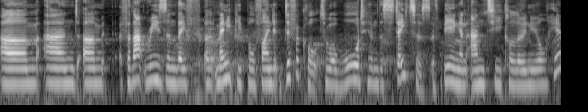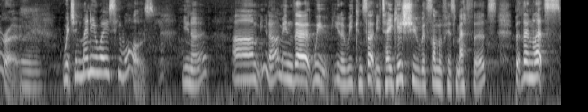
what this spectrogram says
Um, and um, for that reason, they f- uh, many people find it difficult to award him the status of being an anti-colonial hero, which in many ways he was. You know, um, you know, I mean, there we, you know, we can certainly take issue with some of his methods, but then let's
